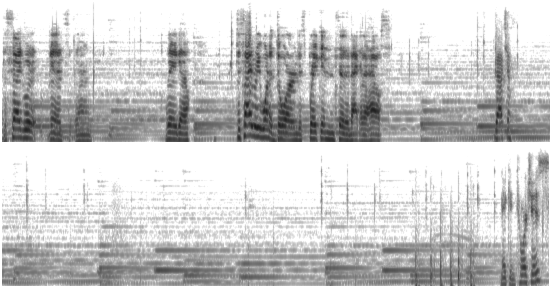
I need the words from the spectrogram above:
Decide where. Yeah, it's. Uh, there you go. Decide where you want a door and just break into the back of the house. Gotcha. Making torches.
